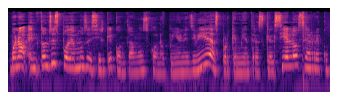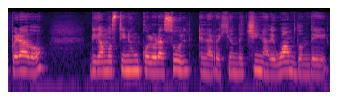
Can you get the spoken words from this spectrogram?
Bueno, entonces podemos decir que contamos con opiniones divididas, porque mientras que el cielo se ha recuperado, digamos, tiene un color azul en la región de China, de Guam, donde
